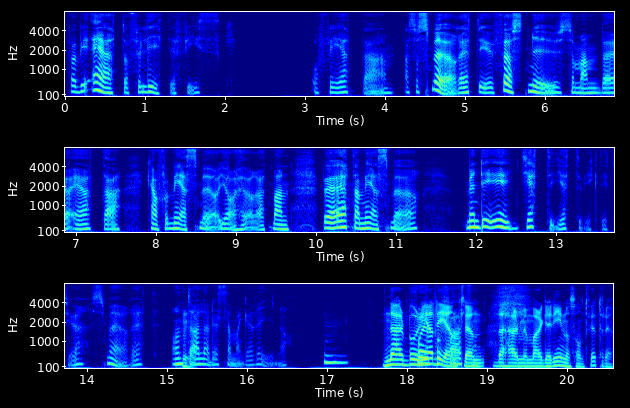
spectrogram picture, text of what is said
För vi äter för lite fisk och feta. Alltså smöret är ju först nu som man börjar äta kanske mer smör. Jag hör att man börjar äta mer smör. Men det är jätte, jätteviktigt ju, smöret och inte alla dessa margariner. När jag började egentligen det här med margarin och sånt, vet du det?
